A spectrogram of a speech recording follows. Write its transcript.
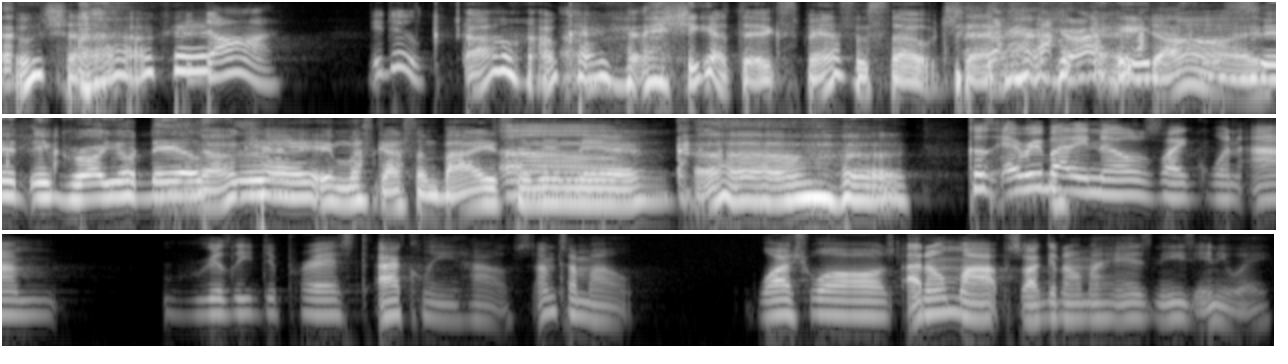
Oh, child. Okay. Dawn. They do. Oh, okay. She got the expensive soap, child. Right. Dawn. It grow your nails. Okay. It must got some biotin in there. Um, Because everybody knows, like, when I'm really depressed, I clean house. I'm talking about wash walls. I don't mop, so I get on my hands and knees anyway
